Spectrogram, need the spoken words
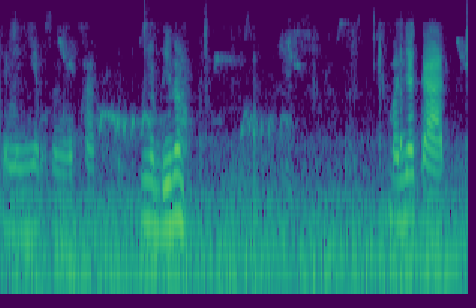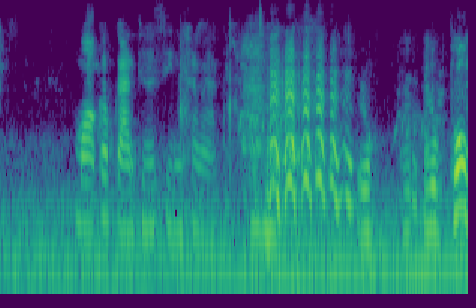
จะมันเงียบสงบค่ะ เงียบดีเนาะบ รรยากาศ เหมาะกับการถือศีลขนาดลูกลูกทุ่ง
